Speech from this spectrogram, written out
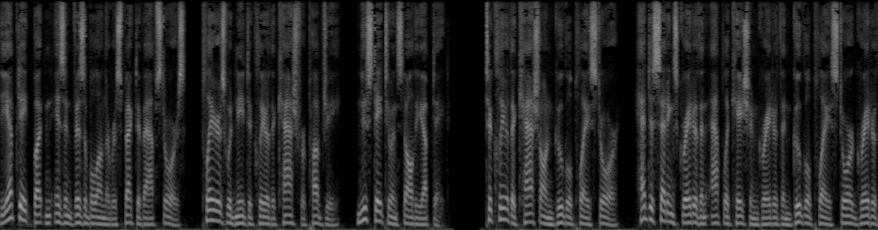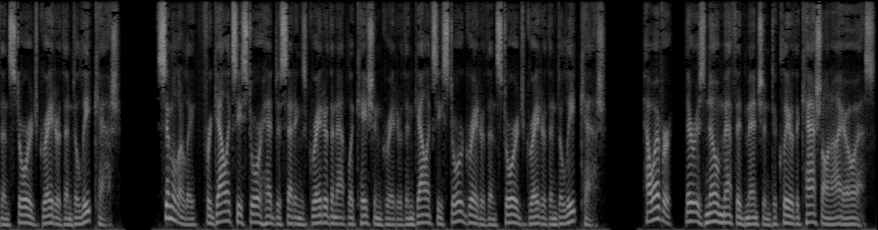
the update button isn't visible on the respective app stores, players would need to clear the cache for PUBG, New State to install the update. To clear the cache on Google Play Store, head to settings greater than application greater than Google Play Store greater than storage greater than delete cache. Similarly, for Galaxy Store head to settings greater than application greater than Galaxy Store greater than storage greater than delete cache. However, there is no method mentioned to clear the cache on iOS.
